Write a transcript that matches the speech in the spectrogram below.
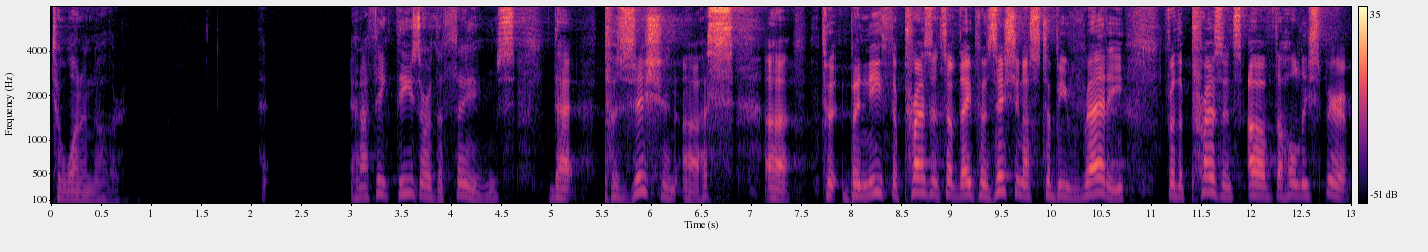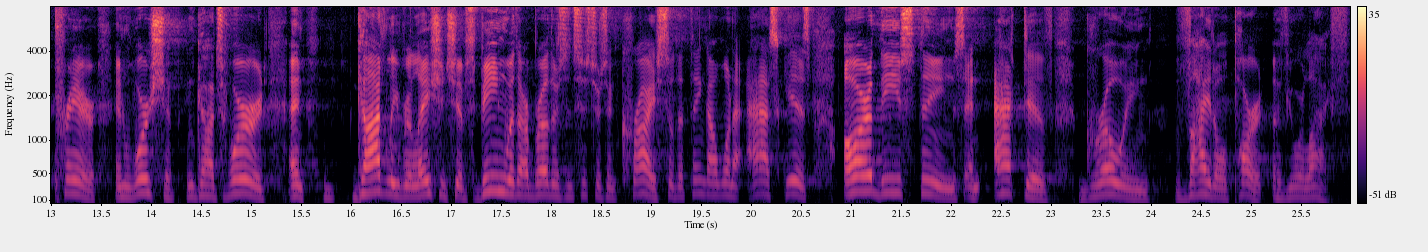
to one another. And I think these are the things that position us uh, to, beneath the presence of, they position us to be ready for the presence of the Holy Spirit, prayer and worship and God's Word and godly relationships, being with our brothers and sisters in Christ. So the thing I want to ask is are these things an active, growing, vital part of your life?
